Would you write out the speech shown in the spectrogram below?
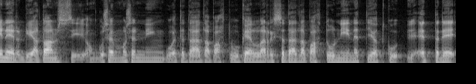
energia tanssii jonkun semmoisen, niin kuin, että tämä tapahtuu kellarissa, tämä tapahtuu niin, että jotkut, että ne,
